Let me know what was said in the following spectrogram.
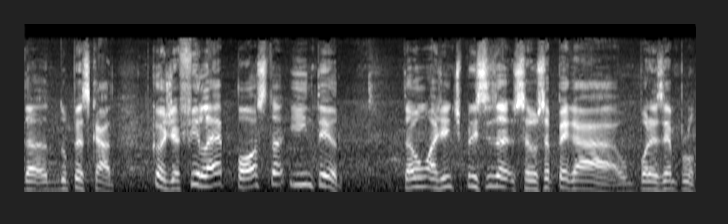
da, do pescado? Porque hoje é filé, posta e inteiro. Então a gente precisa, se você pegar, por exemplo,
